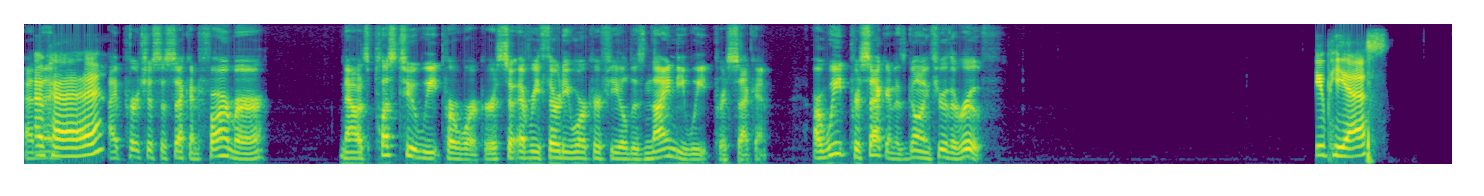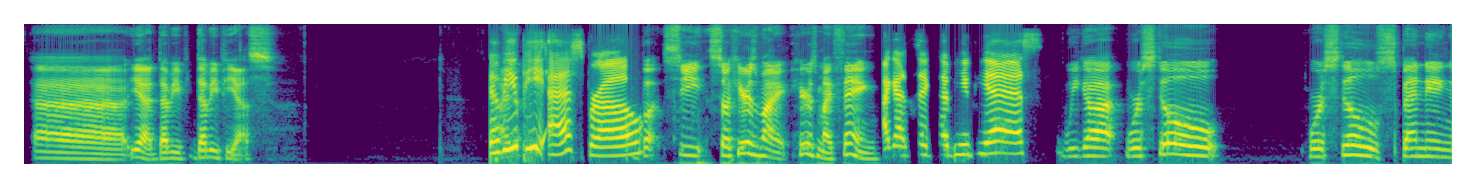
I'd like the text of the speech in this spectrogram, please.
And then Okay. I purchase a second farmer. Now it's plus two wheat per worker, so every 30 worker field is 90 wheat per second. Our wheat per second is going through the roof. UPS. Uh, yeah, w, WPS. WPS, bro. But see, so here's my here's my thing. I got sick WPS. We got we're still we're still spending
